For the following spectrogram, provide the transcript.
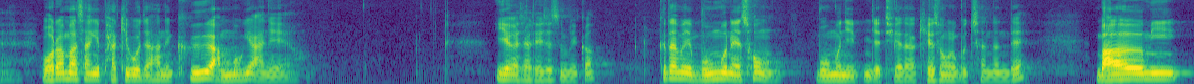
에, 월화마상이 밝히고자 하는 그 안목이 아니에요. 이해가 잘 되셨습니까? 그 다음에 무문의 송, 무문이 이제 뒤에다가 개송을 붙였는데 마음이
